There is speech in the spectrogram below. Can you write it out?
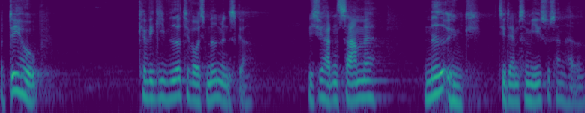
Og det håb kan vi give videre til vores medmennesker, hvis vi har den samme medynk til dem, som Jesus han havde.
